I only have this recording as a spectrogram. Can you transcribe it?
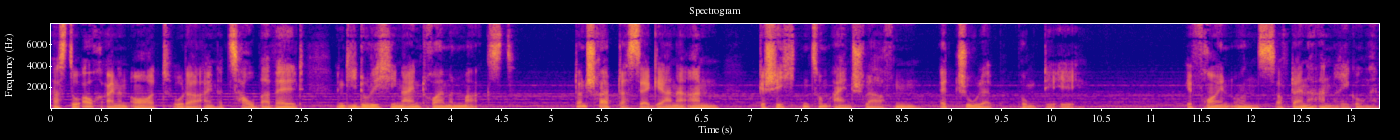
Hast du auch einen Ort oder eine Zauberwelt, in die du dich hineinträumen magst? Dann schreib das sehr gerne an Geschichten zum Einschlafen at julep.de. Wir freuen uns auf deine Anregungen.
